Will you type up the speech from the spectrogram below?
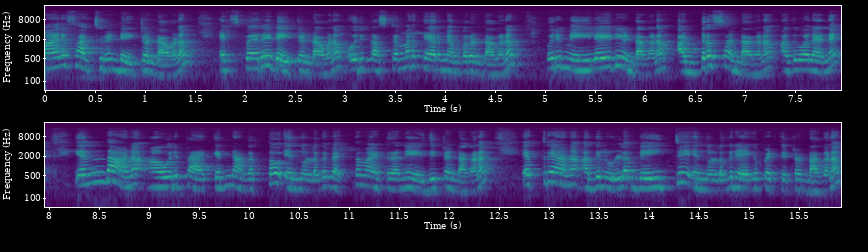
മാനുഫാക്ചറിങ് ഡേറ്റ് ഉണ്ടാവണം. എക്സ്പയറി ഡേറ്റ് ഉണ്ടാവണം. ഒരു കസ്റ്റമർ കെയർ നമ്പർ ഉണ്ടാകണം. ഒരു മെയിൽ ഐ ഡി ഉണ്ടാകണം. അഡ്രസ്സ് ഉണ്ടാകണം. അതുപോലെ തന്നെ എന്താണ് ആ ഒരു പാക്കറ്റിനകത്തോ എന്നുള്ളത് വ്യക്തമായിട്ട് തന്നെ എഴുതിയിട്ടുണ്ടാകണം. എത്രയാണ് അതിലുള്ള വെയിറ്റ് എന്നുള്ളത് രേഖപ്പെടുത്തിയിട്ടുണ്ടാകണം.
